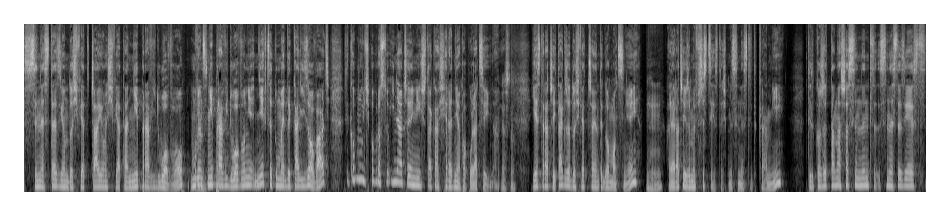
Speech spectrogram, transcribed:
z synestezją doświadczają świata nieprawidłowo. Mówiąc nieprawidłowo, nie, nie chcę tu medykalizować, tylko mówić po prostu inaczej niż taka średnia populacyjna. Jasne. Jest raczej tak, że doświadczają tego mocniej, Mhm. ale raczej, że my wszyscy jesteśmy synestykami, tylko że ta nasza synestezja jest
